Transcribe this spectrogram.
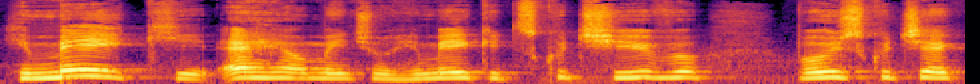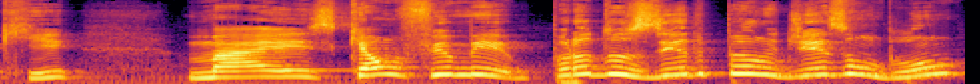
Remake é realmente um remake discutível, vamos discutir aqui, mas que é um filme produzido pelo Jason Blum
